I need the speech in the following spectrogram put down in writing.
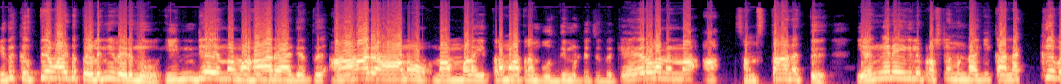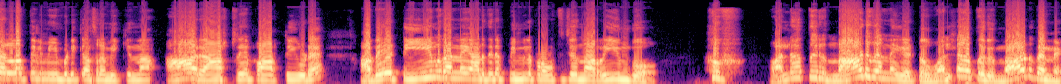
ഇത് കൃത്യമായിട്ട് തെളിഞ്ഞു വരുന്നു. ഇന്ത്യ എന്ന മഹാരാജ്യത്ത് ആരാണോ നമ്മളെ ഇത്രമാത്രം ബുദ്ധിമുട്ടിച്ചത്? കേരളം എന്ന സംസ്ഥാനത്ത് എങ്ങനെയെങ്കിലും പ്രശ്നമുണ്ടാക്കി കലക്ക് വെള്ളത്തിൽ മീൻ പിടിക്കാൻ ശ്രമിക്കുന്ന ആ രാഷ്ട്രീയ പാർട്ടിയുടെ അതേ ടീം തന്നെയാണ് ഇതിന്റെ പിന്നിൽ പ്രവർത്തിച്ചതെന്ന് അറിയുമ്പോ വല്ലാത്തൊരു നാട് തന്നെ കേട്ടോ വല്ലാത്തൊരു നാട് തന്നെ.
